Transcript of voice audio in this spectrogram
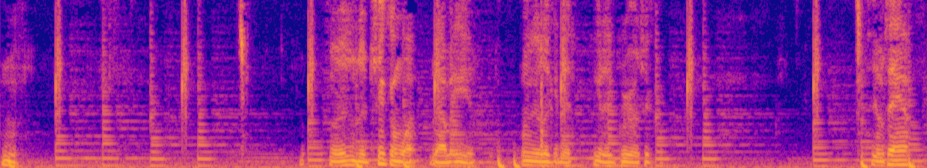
Hmm. So this is the chicken one that I'm eating. Let me look at this. Look at this grilled chicken. See what I'm saying?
